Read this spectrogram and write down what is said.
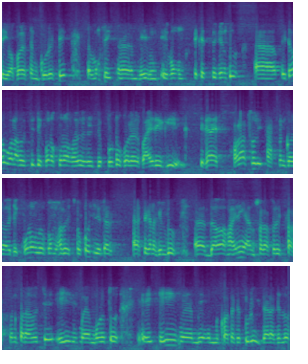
সেই অপারেশন করেছে এবং সেই এবং- সেক্ষেত্রে কিন্তু এটাও বলা হচ্ছে যে কোনো কোনো ভাবে যে প্রোটোকলের বাইরে গিয়ে সেখানে সরাসরি সাসপেন্ড করা হয়েছে। কোনো রকম ভাবে চোখোচ লেটার সেখানে কিন্তু দেওয়া হয়নি। সরাসরি সাসপেন্ড করা হচ্ছে। এই মূলত এই এই কথাকে তুলেই তারা কিন্তু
